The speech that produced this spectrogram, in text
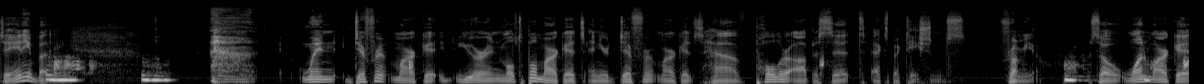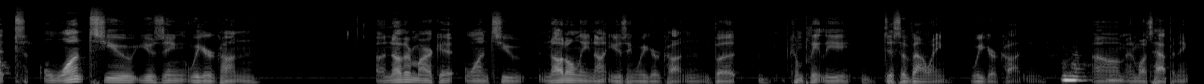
to anybody. Mm-hmm. mm-hmm. when different market you're in multiple markets and your different markets have polar opposite expectations from you. Mm-hmm. So one market wants you using Uyghur cotton. Another market wants you not only not using Uyghur cotton, but completely disavowing Uyghur cotton mm-hmm. um, and what's happening.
